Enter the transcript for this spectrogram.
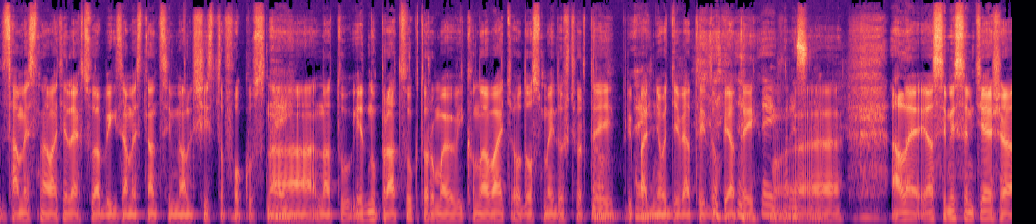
zamestnávateľia chcú, aby ich zamestnanci mali čisto fokus na, na tú jednu prácu, ktorú majú vykonávať od 8. do 4. No, prípadne hej. od 9. do 5. hej, uh, ale ja si myslím tiež, a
